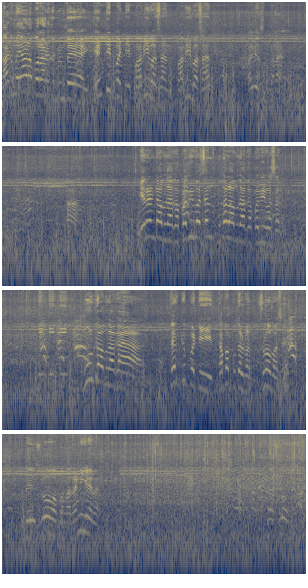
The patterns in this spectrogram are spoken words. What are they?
கடுமையான போராட்டத்துக்கு பின்பு என்டிப்பட்டி பவிவசன் பவிவசன் பவிவசன் தானே? ஆ. இரண்டாவதாக பவி வசந்த் முதலாவதாக பவி வசந்த். மூன்றாவதாக தெற்குப்பட்டி தப புதல்வன் ஸ்லோ பாஸ். அது ஸ்லோ வைப்பாங்க ரன்னிங்லே ஸ்லோ. அது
